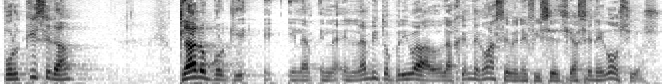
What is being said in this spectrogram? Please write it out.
¿Por qué será? Claro, porque en, el ámbito privado la gente no hace beneficencia, hace negocios.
